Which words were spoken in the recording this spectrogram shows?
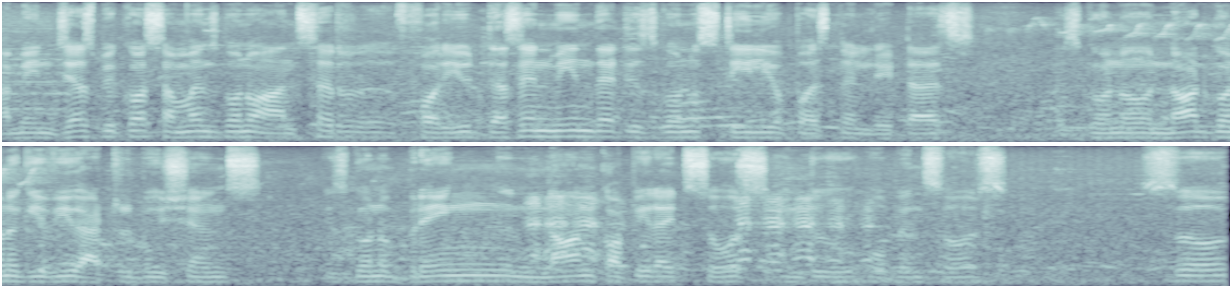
I mean, just because someone's going to answer for you doesn't mean that it's going to steal your personal data. It's going to not going to give you attributions. It's going to bring non-copyright source into open source. So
